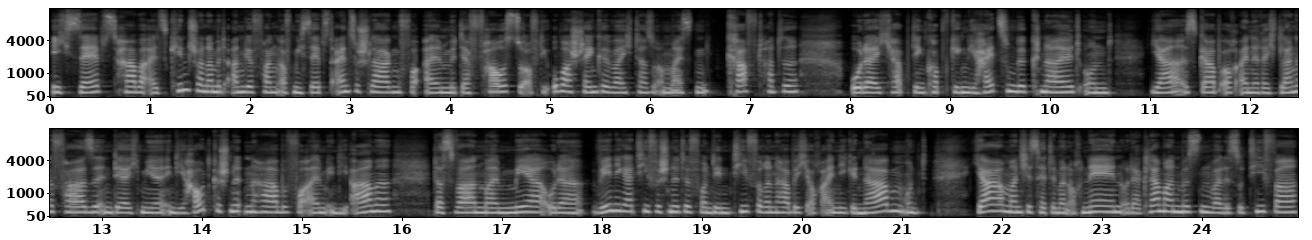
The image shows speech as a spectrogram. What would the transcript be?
Ich selbst habe als Kind schon damit angefangen, auf mich selbst einzuschlagen, vor allem mit der Faust so auf die Oberschenkel, weil ich da so am meisten Kraft hatte. Oder ich habe den Kopf gegen die Heizung geknallt und ja, es gab auch eine recht lange Phase, in der ich mir in die Haut geschnitten habe, vor allem in die Arme. Das waren mal mehr oder weniger tiefe Schnitte. Von den tieferen habe ich auch einige Narben. Und ja, manches hätte man auch nähen oder klammern müssen, weil es so tief war.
